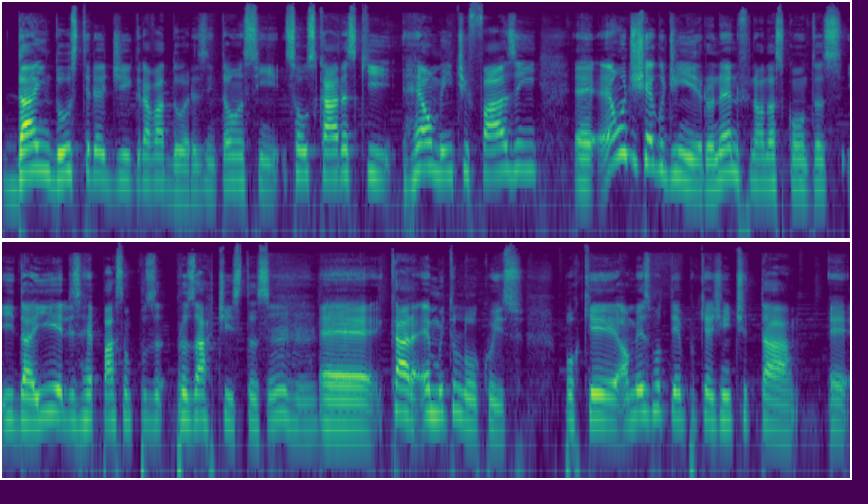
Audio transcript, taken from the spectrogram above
da Indústria de Gravadoras. Então, assim, são os caras que realmente fazem... É, é onde chega o dinheiro, né, no final das contas. E daí eles repassam pros, pros artistas. Uhum. É, cara, é muito louco isso. Porque ao mesmo tempo que a gente tá é,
